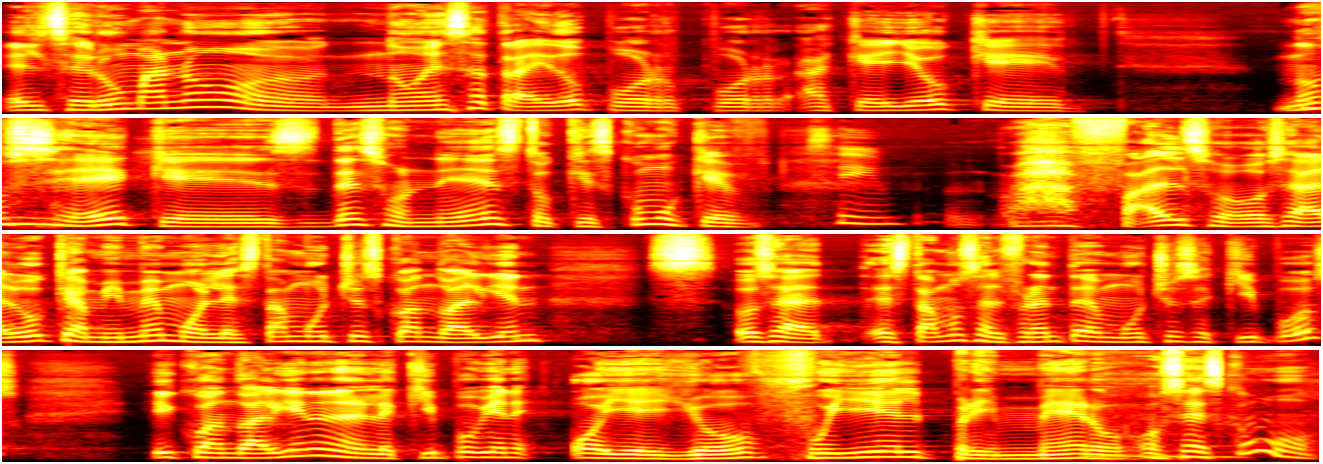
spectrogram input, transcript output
el ser humano no es atraído por, por aquello que, no sé, que es deshonesto, que es como que Sí. ah, falso. O sea, algo que a mí me molesta mucho es cuando alguien, o sea, estamos al frente de muchos equipos y cuando alguien en el equipo viene, oye, yo fui el primero. O sea, es como,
